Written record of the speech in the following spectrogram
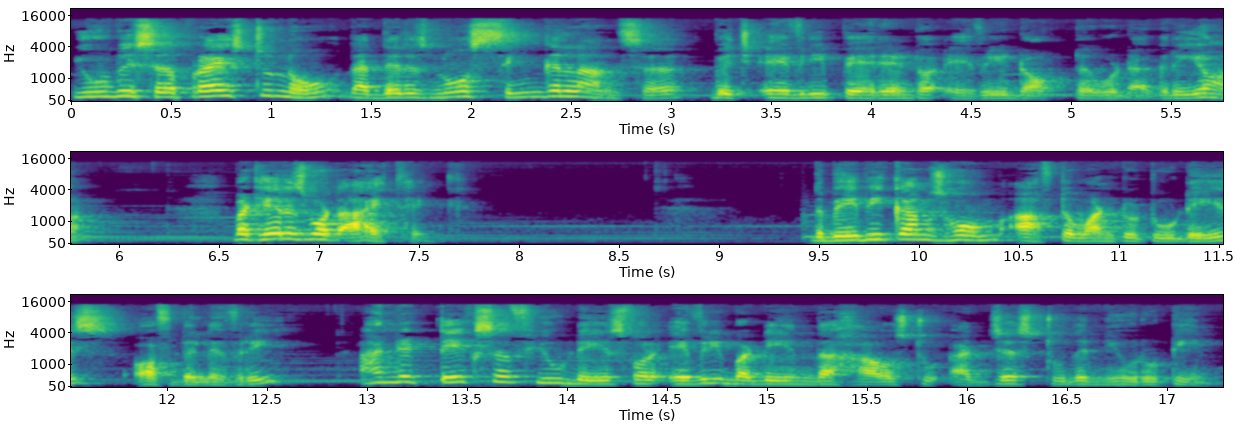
You will be surprised to know that there is no single answer which every parent or every doctor would agree on. But here is what I think. The baby comes home after one to two days of delivery, and it takes a few days for everybody in the house to adjust to the new routine.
